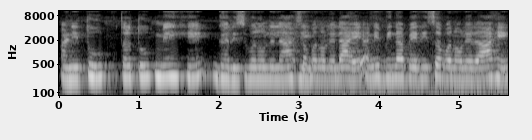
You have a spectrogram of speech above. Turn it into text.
आणि तूप. तर तूप मी हे घरीच बनवलेलं आहे. बनवलेलं आहे आणि बिना बेरीचं बनवलेलं आहे.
